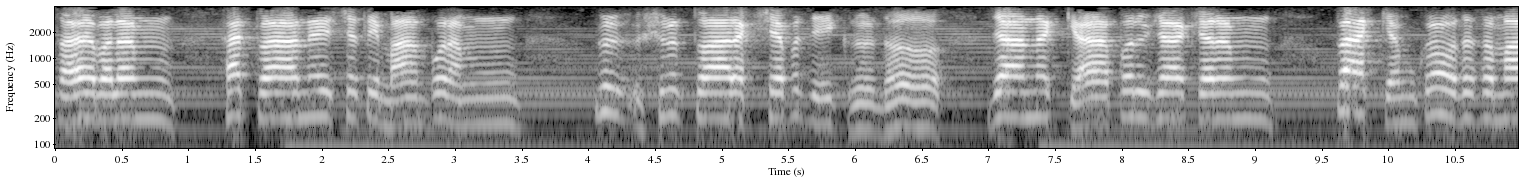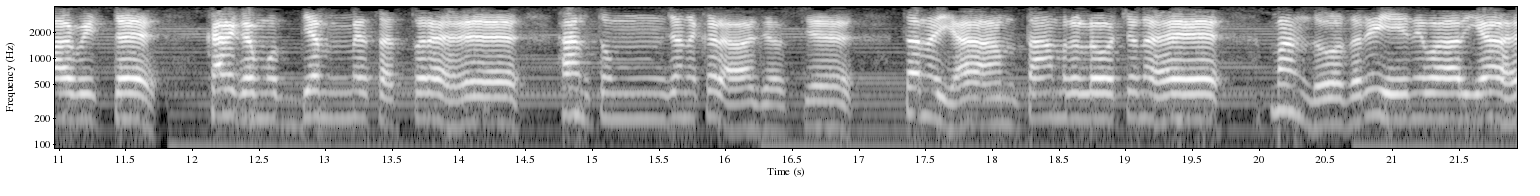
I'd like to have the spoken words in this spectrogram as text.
सह बलम् हत्वा नेष्यति मां पुरम् श्रुत्वा रक्षपति क्रुधो जानक्या परुषाक्षरम् वाक्यं क्रोधसमाविष्ट खड्गमुद्यम्य सत्वरः। हन्तुं जनकराजस्य तनयां ताम्रलोचनः। मन्दोदरी निवार्याः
